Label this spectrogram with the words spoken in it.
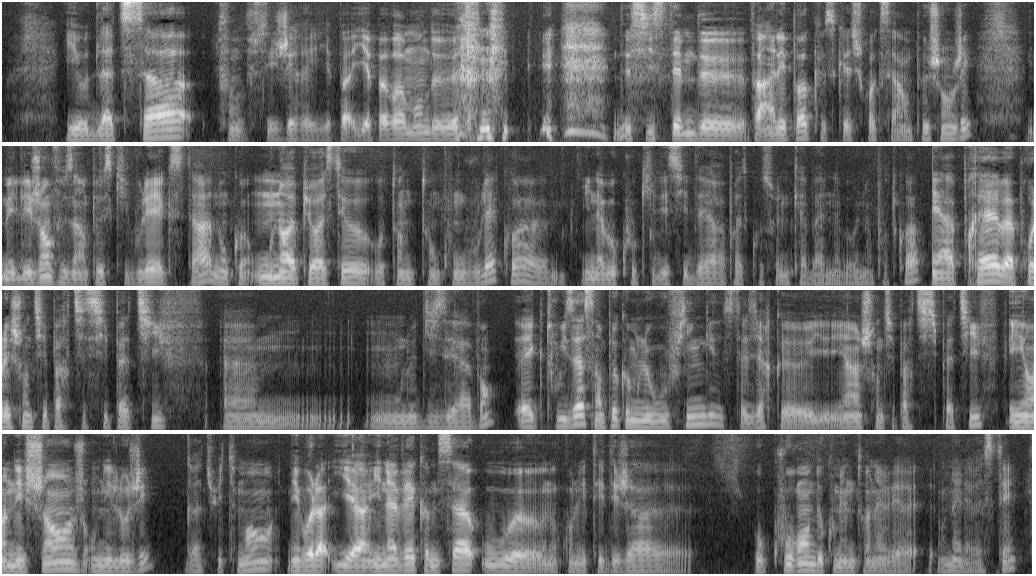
Et au-delà de ça, c'est géré, il n'y a, pas- a pas vraiment de, de système de... Enfin à l'époque, parce que je crois que ça a un peu changé, mais les gens faisaient un peu ce qu'ils voulaient, etc. Donc on aurait pu rester autant de temps qu'on voulait, quoi. Il y en a beaucoup qui décident d'ailleurs après de construire une cabane là-bas ou n'importe quoi. Et après, bah, pour les chantiers participatifs, euh, on le disait avant. Avec Twiza, c'est un peu comme le woofing, c'est-à-dire qu'il y a un chantier participatif et en échange, on est logé gratuitement. Mais voilà, il y, en avait comme ça où euh, donc on était déjà euh, au courant de combien de temps on, allait rester.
